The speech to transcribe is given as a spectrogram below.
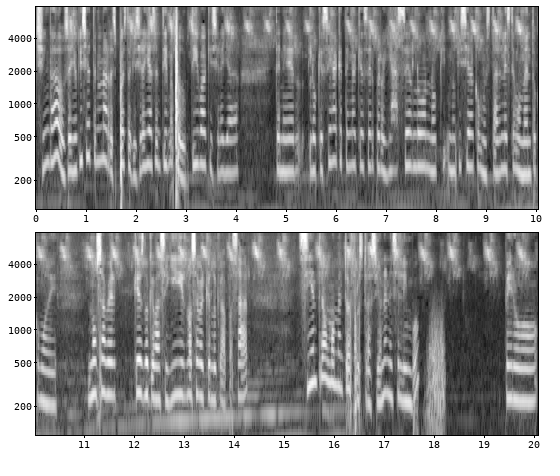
chingado, o sea, yo quisiera tener una respuesta, quisiera ya sentirme productiva, quisiera ya tener lo que sea que tenga que hacer, pero ya hacerlo, no, no quisiera como estar en este momento como de no saber qué es lo que va a seguir, no saber qué es lo que va a pasar. Sí entra un momento de frustración en ese limbo, pero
